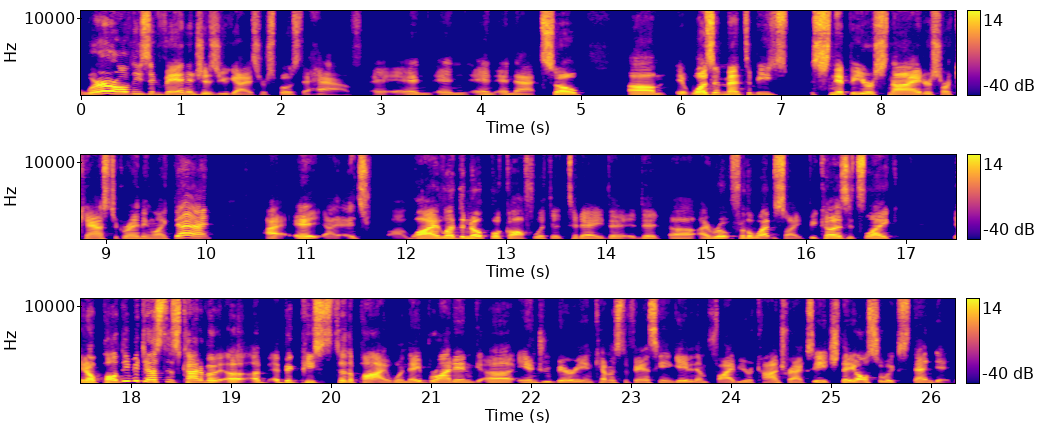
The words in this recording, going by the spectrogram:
where are all these advantages you guys are supposed to have? And and and and that. So um, it wasn't meant to be snippy or snide or sarcastic or anything like that. I, I it's why I led the notebook off with it today that that uh, I wrote for the website because it's like, you know, Paul DePodesta is kind of a, a, a, big piece to the pie. When they brought in uh, Andrew Berry and Kevin Stefanski and gave them five year contracts each, they also extended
